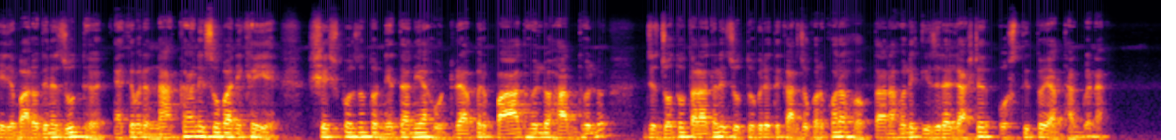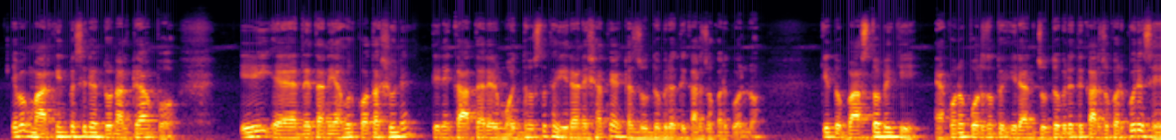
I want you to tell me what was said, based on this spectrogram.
এই যে বারো দিনের যুদ্ধে, একেবারে নাকানি জোবানি খেয়ে শেষ পর্যন্ত নেতানিয়াহু ট্রাম্পের পা ধরল, হাত ধরল যে যত তাড়াতাড়ি যুদ্ধবিরতি কার্যকর করা হোক, তা না হলে ইসরায়েল রাষ্ট্রের অস্তিত্বই আর থাকবে না। এবং মার্কিন প্রেসিডেন্ট ডোনাল্ড ট্রাম্পও এই নেতানিয়াহুর কথা শুনে তিনি কাতারের মধ্যস্থতা ইরানের সাথে একটা যুদ্ধবিরতি কার্যকর করল। কিন্তু বাস্তবে কি এখনও পর্যন্ত ইরান যুদ্ধবিরতি কার্যকর করেছে?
